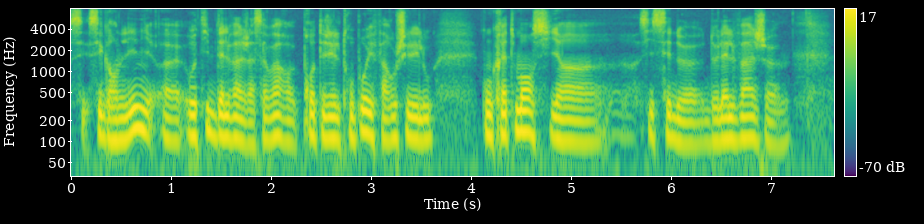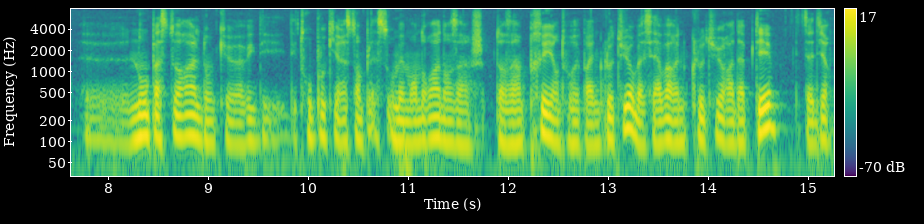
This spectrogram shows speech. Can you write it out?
ces, grandes lignes euh, au type d'élevage, à savoir protéger le troupeau et faroucher les loups. Concrètement, si, c'est de, l'élevage euh, non pastoral, donc euh, avec des, troupeaux qui restent en place au même endroit dans un, dans un pré entouré par une clôture, bah, c'est avoir une clôture adaptée, c'est-à-dire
